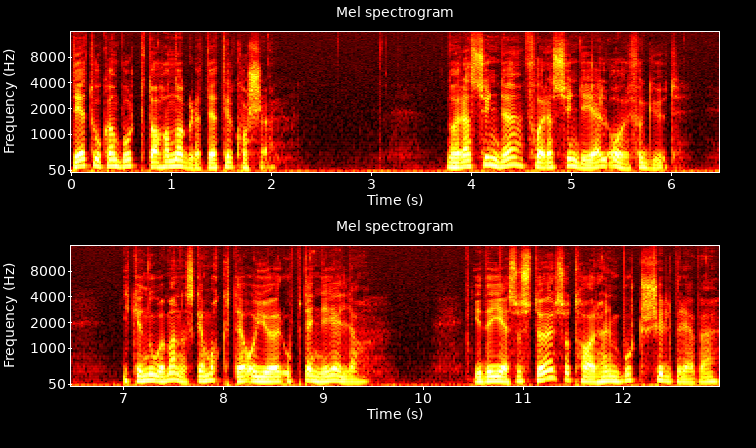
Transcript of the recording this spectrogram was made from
Det tok han bort da han naglet det til korset. Når jeg synder, får jeg syndegjeld overfor Gud. Ikke noe menneske makter å gjøre opp denne gjelda. Idet Jesus dør, så tar han bort skyldbrevet,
